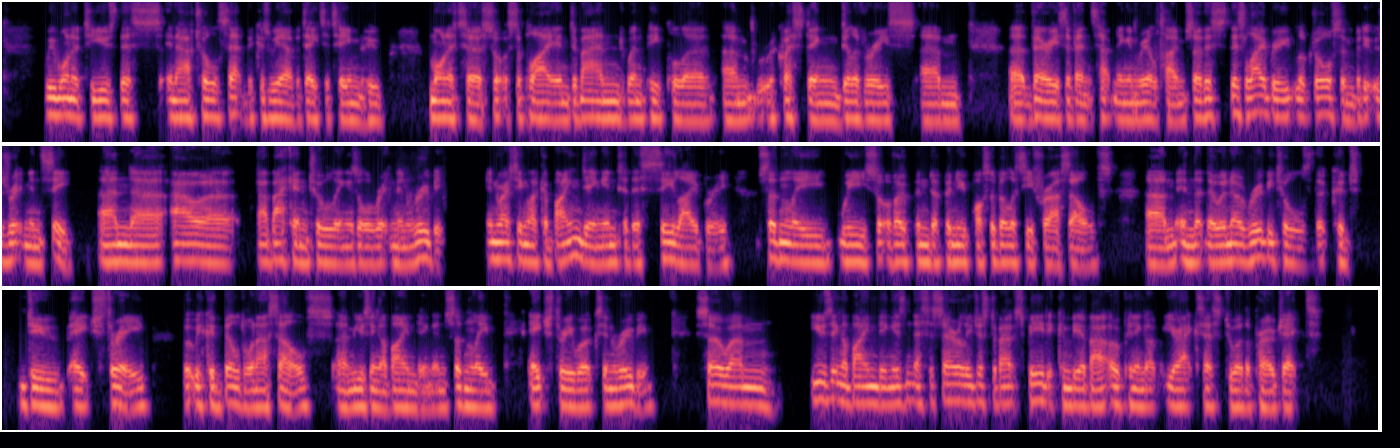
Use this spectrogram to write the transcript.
we wanted to use this in our tool set because we have a data team who monitor sort of supply and demand when people are um, requesting deliveries, um, uh, various events happening in real time. So this this library looked awesome, but it was written in C, and uh, our our backend tooling is all written in Ruby. In writing like a binding into this C library, suddenly we sort of opened up a new possibility for ourselves um, in that there were no Ruby tools that could do H3, but we could build one ourselves um, using a binding, and suddenly H3 works in Ruby. So um, using a binding isn't necessarily just about speed, it can be about opening up your access to other projects.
